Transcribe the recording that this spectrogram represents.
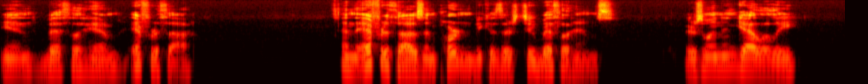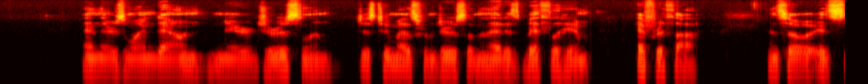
in Bethlehem, Ephrathah. And the Ephrathah is important because there's two Bethlehems. There's one in Galilee, and there's one down near Jerusalem, just two miles from Jerusalem, and that is Bethlehem, Ephrathah. And so it's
